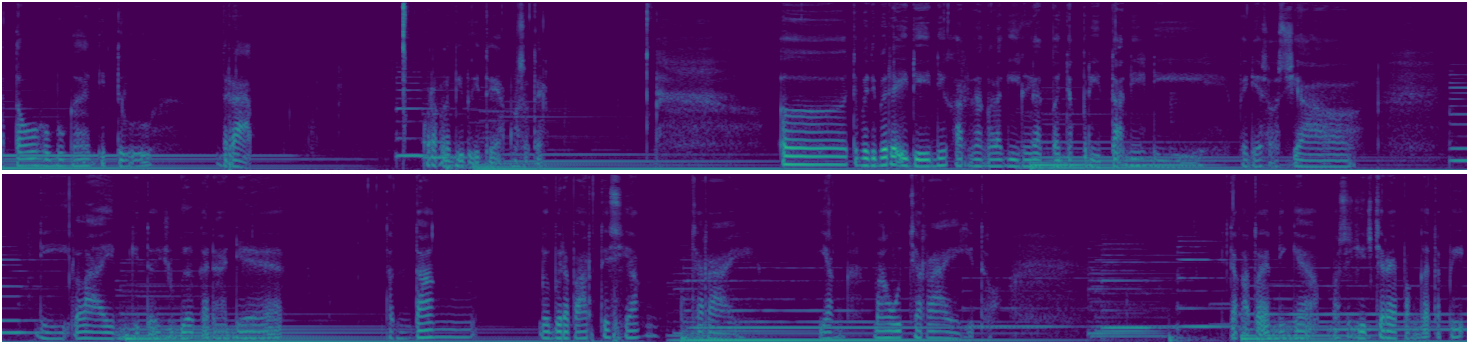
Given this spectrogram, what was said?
atau hubungan itu berat. Kurang lebih begitu ya maksudnya. Uh, tiba-tiba ada ide ini karena lagi ngeliat banyak berita nih di media sosial di line gitu juga kan ada tentang beberapa artis yang cerai, yang mau cerai gitu. Kita nggak tahu endingnya masih jadi cerai apa enggak, tapi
